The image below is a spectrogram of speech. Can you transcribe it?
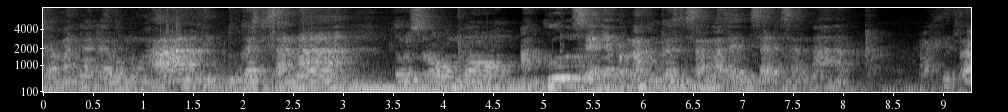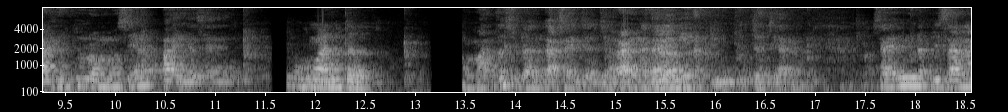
zamannya ada rombongan tugas di sana. Terus Romo Agus kayaknya pernah tugas di sana, saya bisa di sana. Terakhir-terakhir tuh Romo siapa ya saya Wante Mantap sudah enggak saya jajaran, enggak saya nginep di Ubud jajaran. Saya nginep di sana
